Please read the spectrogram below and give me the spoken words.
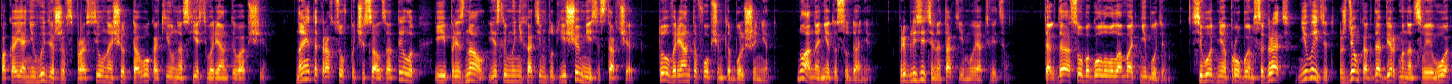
пока я, не выдержав, спросил насчет того, какие у нас есть варианты вообще. На это Кравцов почесал затылок и признал, если мы не хотим тут еще месяц торчать, то вариантов, в общем-то, больше нет. Ну, а на нет и суда нет. Приблизительно так ему и ответил. Тогда особо голову ломать не будем. Сегодня пробуем сыграть, не выйдет. Ждем, когда Бергман от своего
